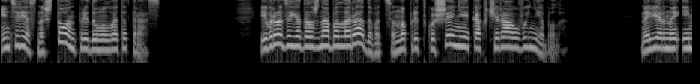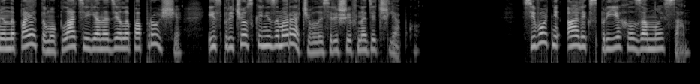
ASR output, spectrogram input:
Интересно, что он придумал в этот раз? И вроде я должна была радоваться, но предвкушения, как вчера, увы, не было. Наверное, именно поэтому платье я надела попроще и с прической не заморачивалась, решив надеть шляпку. Сегодня Алекс приехал за мной сам.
